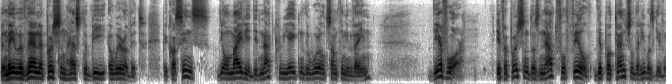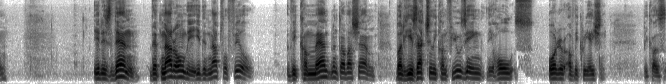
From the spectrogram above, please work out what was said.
the mela then a person has to be aware of it. Because since the Almighty did not create in the world something in vain, Therefore, if a person does not fulfill the potential that he was given, it is then that not only he did not fulfill the commandment of Hashem, but he is actually confusing the whole order of the creation. Because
